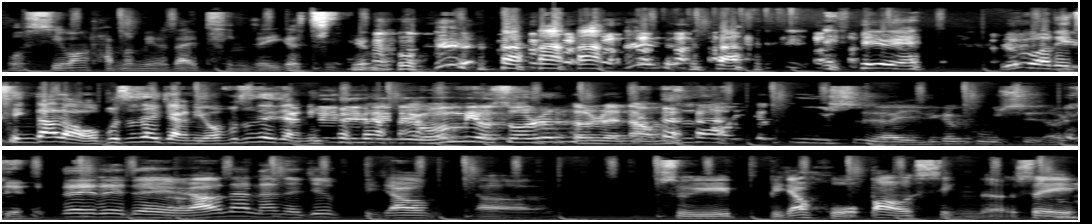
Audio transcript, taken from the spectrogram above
我希望他们没有在听这个节目，因为如果你听到了，我不是在讲你，我不是在讲你，对对对对，我们没有说任何人啊，我们是说一个故事而已，一个故事。OK，对对对，然后那男的就比较呃，属于比较火爆型的，所以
